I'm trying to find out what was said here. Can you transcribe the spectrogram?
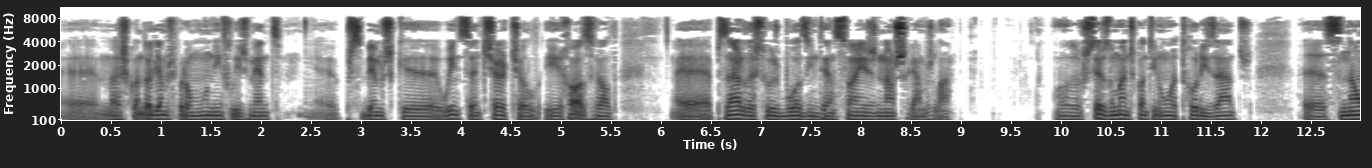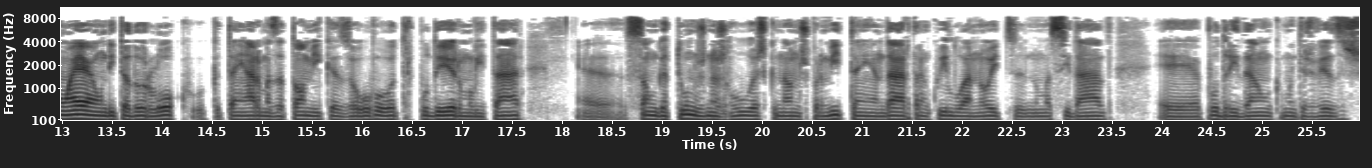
Uh, mas quando olhamos para o mundo, infelizmente, uh, percebemos que Winston Churchill e Roosevelt, uh, apesar das suas boas intenções, não chegamos lá. Os seres humanos continuam aterrorizados. se não é um ditador louco que tem armas atómicas ou outro poder militar, Uh, são gatunos nas ruas que não nos permitem andar tranquilo à noite numa cidade. É a podridão que muitas vezes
